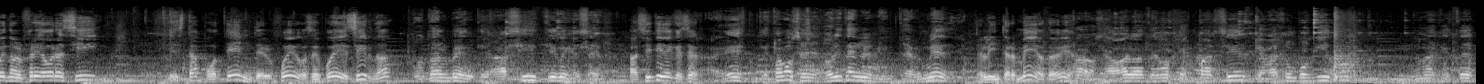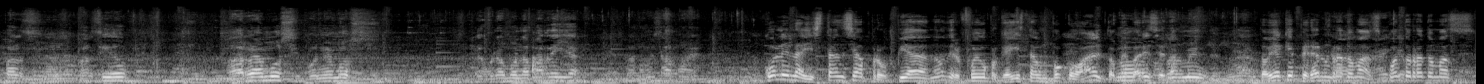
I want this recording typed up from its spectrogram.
Bueno, Alfredo, ahora sí está potente el fuego, se puede decir, ¿no? Totalmente, así tiene que ser. Así tiene que ser. Es- estamos en- ahorita en el intermedio. El intermedio todavía. Claro, o sea, ahora tenemos que esparcir, que baje un poquito. Una vez que esté espar- esparcido, agarramos y ponemos, regulamos la parrilla para comenzar a poner. ¿Cuál es la distancia apropiada ¿no? del fuego? Porque ahí está un poco alto, me No, parece, ¿no? totalmente, totalmente. Todavía hay que esperar un Claro, rato más. ¿Cuánto que- rato más?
